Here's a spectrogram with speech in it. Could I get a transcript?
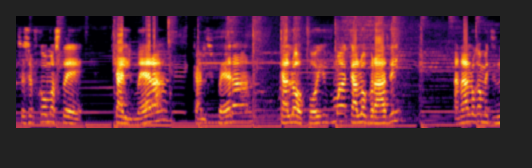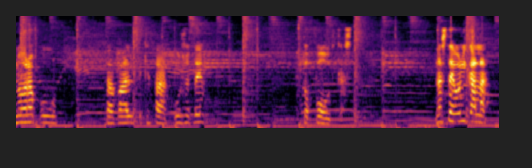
Σας ευχόμαστε καλημέρα, καλησπέρα, καλό απόγευμα, καλό βράδυ, ανάλογα με την ώρα που θα βάλετε και θα ακούσετε το podcast. Να είστε όλοι καλά.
